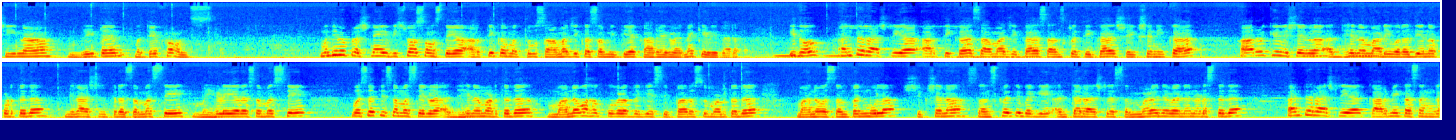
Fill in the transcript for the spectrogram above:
ಚೀನಾ, ಬ್ರಿಟನ್ ಮತ್ತು ಫ್ರಾನ್ಸ್. ಮುಂದಿನ ಪ್ರಶ್ನೆ, ವಿಶ್ವಸಂಸ್ಥೆಯ ಆರ್ಥಿಕ ಮತ್ತು ಸಾಮಾಜಿಕ ಸಮಿತಿಯ ಕಾರ್ಯಗಳನ್ನು ಕೇಳಿದ್ದಾರೆ ಇದು ಅಂತಾರಾಷ್ಟ್ರೀಯ ಆರ್ಥಿಕ, ಸಾಮಾಜಿಕ, ಸಾಂಸ್ಕೃತಿಕ, ಶೈಕ್ಷಣಿಕ ಆರೋಗ್ಯ ವಿಷಯಗಳ ಅಧ್ಯಯನ ಮಾಡಿ ವರದಿಯನ್ನು ಕೊಡ್ತದ. ನಿರಾಶ್ರಿತರ ಸಮಸ್ಯೆ, ಮಹಿಳೆಯರ ಸಮಸ್ಯೆ, ವಸತಿ ಸಮಸ್ಯೆಗಳ ಅಧ್ಯಯನ ಮಾಡ್ತದ. ಮಾನವ ಹಕ್ಕುಗಳ ಬಗ್ಗೆ ಶಿಫಾರಸು ಮಾಡ್ತದ. ಮಾನವ ಸಂಪನ್ಮೂಲ, ಶಿಕ್ಷಣ, ಸಂಸ್ಕೃತಿ ಬಗ್ಗೆ ಅಂತಾರಾಷ್ಟ್ರೀಯ ಸಮ್ಮೇಳನಗಳನ್ನು ನಡೆಸ್ತದ. ಅಂತಾರಾಷ್ಟ್ರೀಯ ಕಾರ್ಮಿಕ ಸಂಘ,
